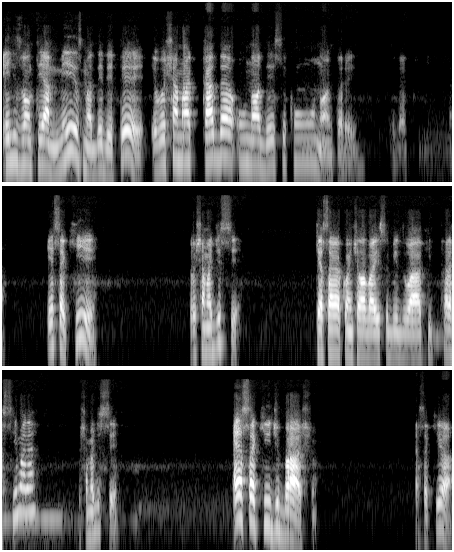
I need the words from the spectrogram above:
eles vão ter a mesma DDP, eu vou chamar cada um nó desse com um nome. Peraí. Esse aqui vou chamar de C. Que essa corrente ela vai subir do A aqui para cima, né? Vou chamar de C. Essa aqui de baixo, essa aqui, ó,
